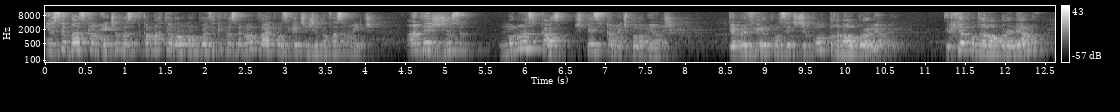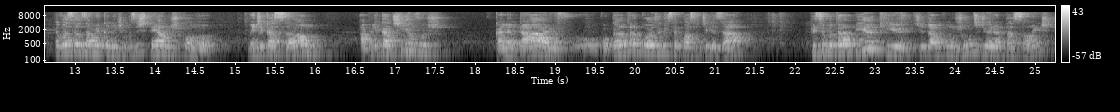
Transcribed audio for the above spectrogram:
isso é basicamente você ficar martelando uma coisa que você não vai conseguir atingir tão facilmente. Ao invés disso, no nosso caso, especificamente pelo menos, eu prefiro o conceito de contornar o problema. E o que é contornar o problema? É você usar mecanismos externos como medicação, aplicativos, calendário, ou qualquer outra coisa que você possa utilizar, psicoterapia, que te dá um conjunto de orientações,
